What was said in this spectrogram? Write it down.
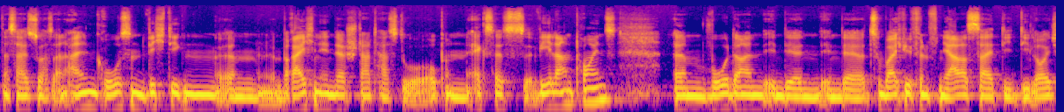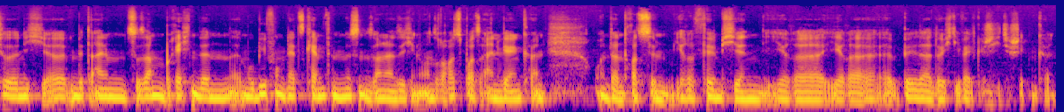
Das heißt, du hast an allen großen, wichtigen ähm, Bereichen in der Stadt hast du Open Access WLAN-Points. Ähm, wo dann in, den, in der zum Beispiel fünften Jahreszeit die, die Leute nicht äh, mit einem zusammenbrechenden Mobilfunknetz kämpfen müssen, sondern sich in unsere Hotspots einwählen können und dann trotzdem ihre Filmchen, ihre, ihre Bilder durch die Weltgeschichte schicken können.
